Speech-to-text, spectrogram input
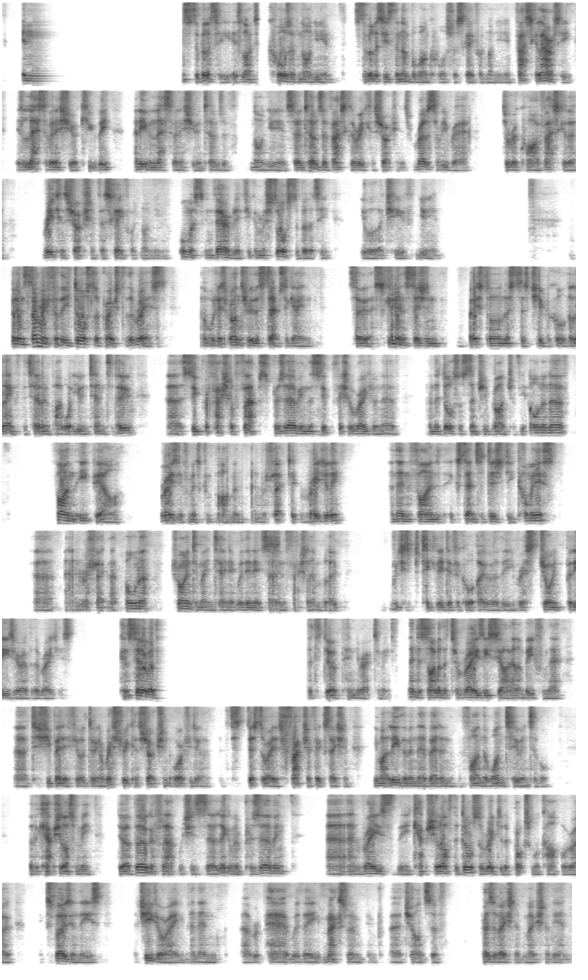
instability is like cause of non-union. Stability is the number one cause for scaphoid non-union. Vascularity is less of an issue acutely and even less of an issue in terms of non-union. So in terms of vascular reconstruction, it's relatively rare to require vascular reconstruction for scaphoid non-union. Almost invariably, if you can restore stability, you will achieve union. But in summary, for the dorsal approach to the wrist, uh, we'll just run through the steps again. So a skin incision based on Lister's tubercle, the length determined by what you intend to do uh, suprafascial flaps preserving the superficial radial nerve and the dorsal sensory branch of the ulnar nerve. Find the EPL, raise it from its compartment and reflect it radially, and then find extensor digiti communis uh, and reflect that ulna, trying to maintain it within its own fascial envelope, which is particularly difficult over the wrist joint, but easier over the radius. Consider whether to do a pin pinurectomy, then decide whether to raise ECR LMB from there uh, tissue bed if you're doing a wrist reconstruction or if you're doing a distal radius fracture fixation, you might leave them in their bed and find the one-two interval. For the capsulotomy, do a Berger flap, which is uh, ligament preserving, uh, and raise the capsule off the dorsal ridge of the proximal carpal row, exposing these, achieve your aim, and then repair with a maximum uh, chance of preservation of motion at the end.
